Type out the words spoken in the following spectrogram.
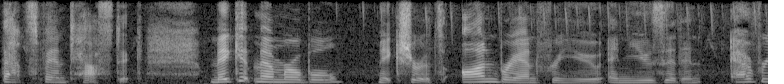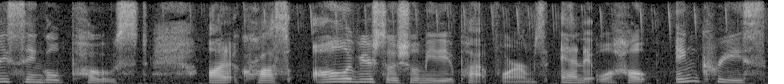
that's fantastic. Make it memorable, make sure it's on brand for you and use it in every single post on across all of your social media platforms and it will help increase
